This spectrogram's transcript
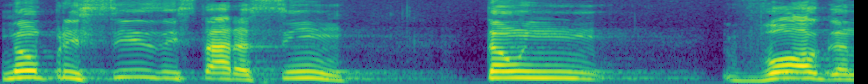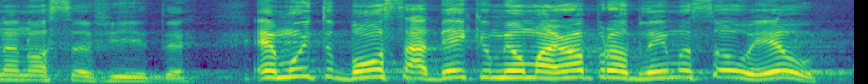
não precisa estar assim, tão em voga na nossa vida. É muito bom saber que o meu maior problema sou eu.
